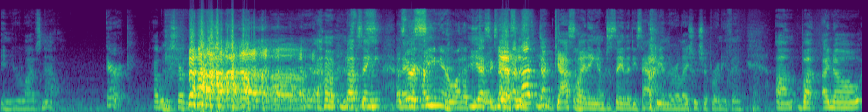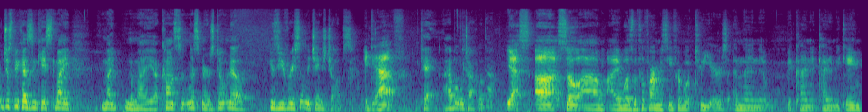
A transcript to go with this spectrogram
in your lives now? Eric, how about we start with yeah, I'm not saying As the senior one Yes, exactly. I'm not, not gaslighting him to say that he's happy in the relationship or anything. Um, but I know, just because in case my my my uh, constant listeners don't know, because you've recently changed jobs. I have. Okay, how about we talk about that? Yes. Uh, so um, I was with the pharmacy for about two years, and then it, it kind of kind of became.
